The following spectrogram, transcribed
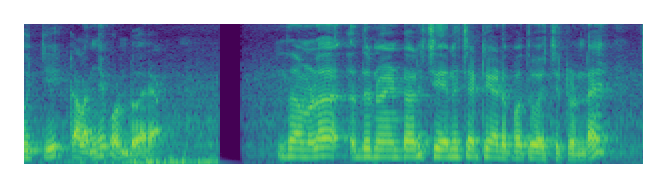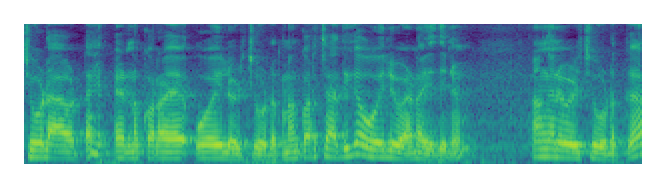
ഊറ്റി കളഞ്ഞ് കൊണ്ടുവരാം. ഇത് നമ്മൾ ഇതിന് വേണ്ടി ഒരു ചീനച്ചട്ടി അടുപ്പത്ത് വെച്ചിട്ടുണ്ട്. ചൂടാവട്ടെ. എണ്ണ കുറേ ഓയിൽ ഒഴിച്ചു കൊടുക്കണം. കുറച്ച് അധികം ഓയിൽ വേണം ഇതിനും. അങ്ങനെ ഒഴിച്ചു കൊടുക്കുക.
